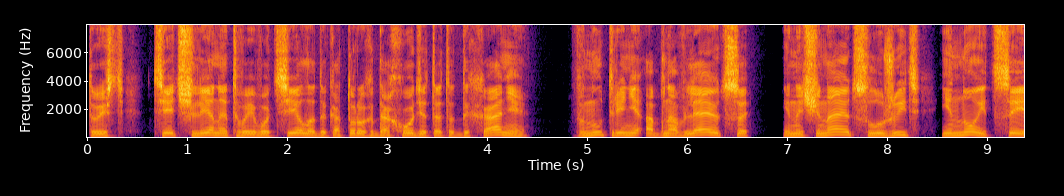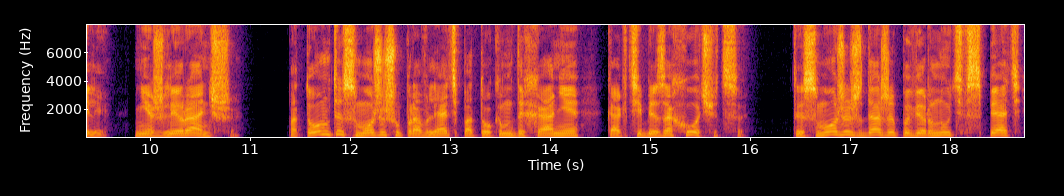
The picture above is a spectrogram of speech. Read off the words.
То есть те члены твоего тела, до которых доходит это дыхание, внутренне обновляются и начинают служить иной цели, нежели раньше. Потом ты сможешь управлять потоком дыхания, как тебе захочется. Ты сможешь даже повернуть вспять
